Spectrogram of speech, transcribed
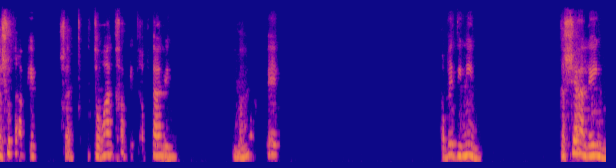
רשות הרבים, שהתורה הלכה והתרבתה עלינו. הרבה, הרבה דינים. קשה עלינו,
